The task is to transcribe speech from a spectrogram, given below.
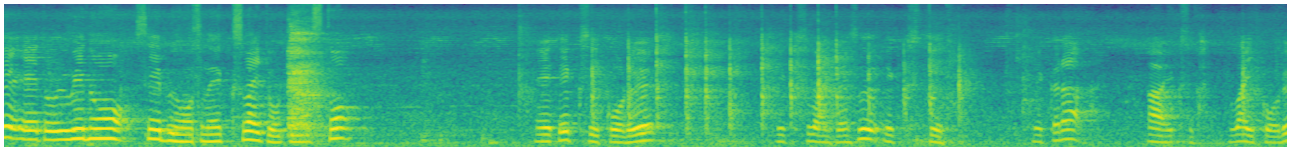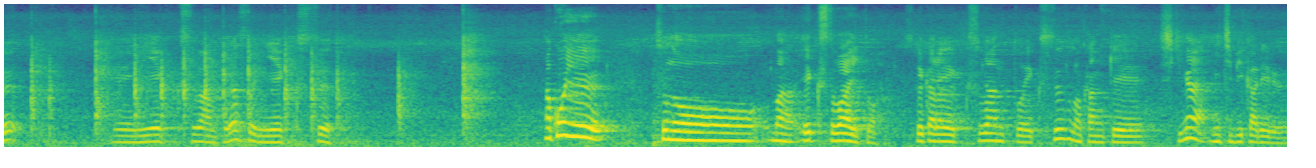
で、えー、と上の成分をその xy と置きますと、えー、と x イコール x1 プラス x2 とそれからあ x か y イコール 2x1 プラス 2x2 と。まあ、こういうその、まあ、x と y とそれから x1 と x2 との関係式が導かれる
